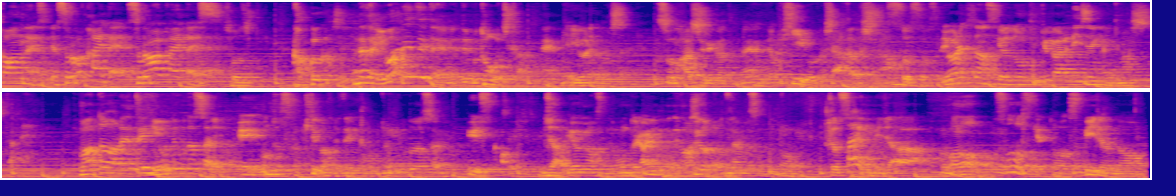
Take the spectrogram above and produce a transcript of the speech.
変わんないです。いやそれは変えたい。それは変えたいです。正直。かっこよく走りたい。なんか言われてたよね。でも当時からね。いや言われてましたねその走り方ね。やっぱヒーローだし赤だしな。そうそうそう。言われてたんですけれども結局あれで1年間行きましたね。またあれぜひ呼んでください。え本当ですか？来てください前回本当呼にんでください。いいですか？じゃあ読みますんで本当にありがとうございます。ありがとうございます。ちょ最後にじゃあこのソウスケとスピードルの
